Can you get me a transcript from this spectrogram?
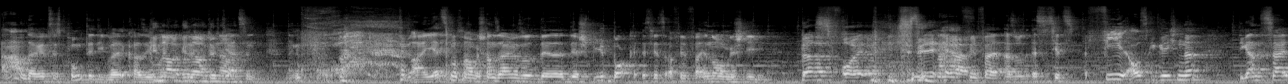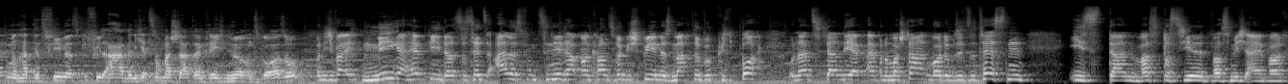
Ah, und da gibt es Punkte, die wir quasi... Genau, genau, genau. ah, jetzt muss man aber schon sagen, so der, der Spielbock ist jetzt auf jeden Fall enorm gestiegen. Das freut mich sehr. Ja, auf jeden Fall, also es ist jetzt viel ausgeglichener die ganze Zeit. Man hat jetzt viel mehr das Gefühl, ah, wenn ich jetzt nochmal starte, dann kriege ich einen höheren Score so. Und ich war echt mega happy, dass das jetzt alles funktioniert hat. Man kann es wirklich spielen, es machte wirklich Bock. Und als ich dann die App einfach nochmal starten wollte, um sie zu testen, ist dann was passiert, was mich einfach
